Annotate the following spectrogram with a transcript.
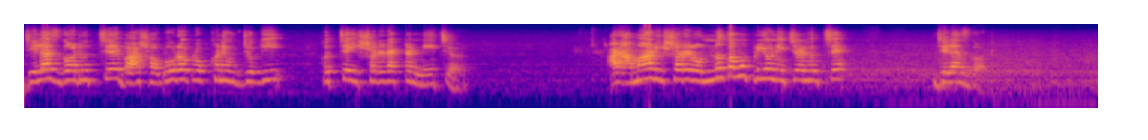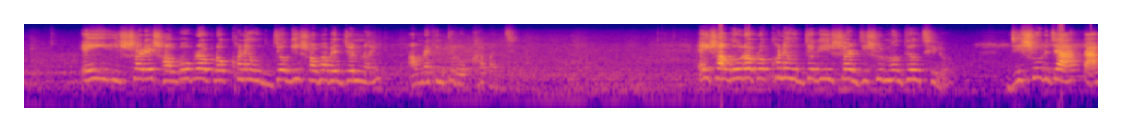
জেলাস গড হচ্ছে বা সগৌরব রক্ষণে উদ্যোগী হচ্ছে ঈশ্বরের একটা নেচার। আর আমার ঈশ্বরের অন্যতম প্রিয় নেচার হচ্ছে জেলাস গড এই ঈশ্বরের সগৌরব রক্ষণে উদ্যোগী স্বভাবের জন্যই আমরা কিন্তু রক্ষা পাচ্ছি। এই সগৌরব রক্ষণে উদ্যোগী ঈশ্বর যিশুর মধ্যেও ছিল। যিশুর যা তা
